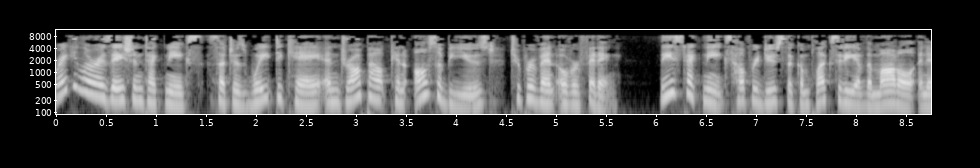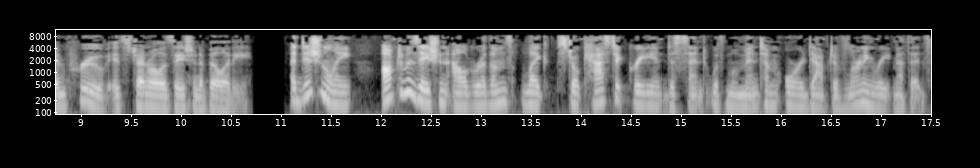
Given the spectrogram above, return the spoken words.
Regularization techniques such as weight decay and dropout can also be used to prevent overfitting. These techniques help reduce the complexity of the model and improve its generalization ability. Additionally, optimization algorithms like stochastic gradient descent with momentum or adaptive learning rate methods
